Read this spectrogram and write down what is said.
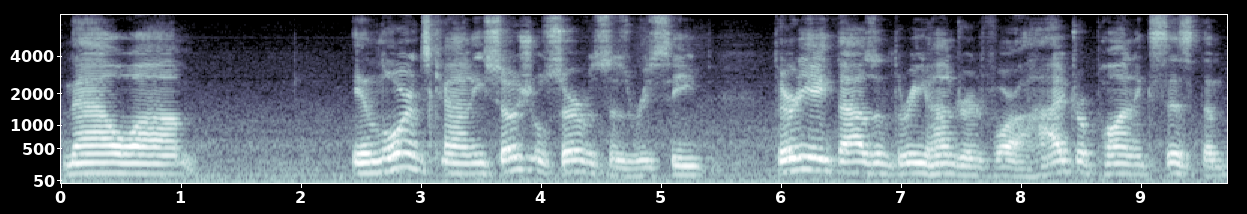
Now, um, in Lawrence County, social services received 38,300 for a hydroponic system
